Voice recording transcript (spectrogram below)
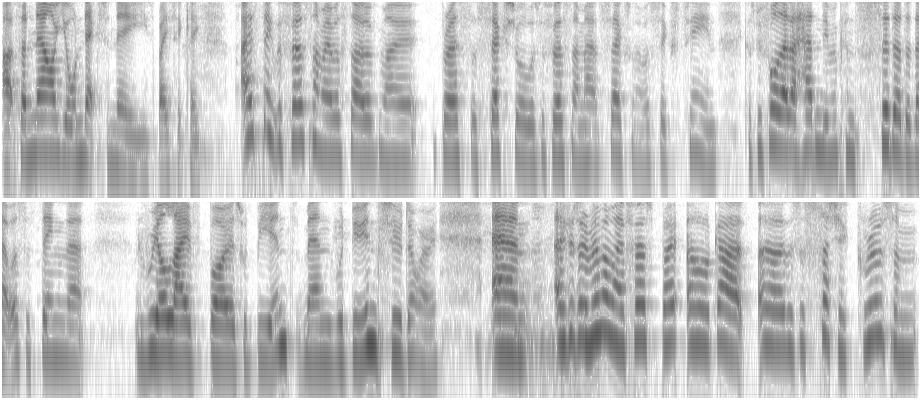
Uh, so now you're neck to knees, basically. I think the first time I ever thought of my breast as sexual was the first time I had sex when I was 16. Because before that, I hadn't even considered that that was a thing that real life boys would be into, men would be into. Don't worry. And because I remember my first boy. Oh God, uh, this is such a gruesome.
